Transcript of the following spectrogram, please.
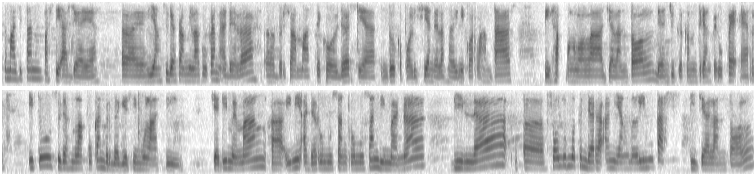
kemacetan pasti ada ya. Uh, yang sudah kami lakukan adalah uh, bersama stakeholders ya, tentu kepolisian dalam hal ini Korlantas, pihak pengelola jalan tol dan juga Kementerian PUPR itu sudah melakukan berbagai simulasi. Jadi memang uh, ini ada rumusan-rumusan di mana bila uh, volume kendaraan yang melintas di jalan tol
